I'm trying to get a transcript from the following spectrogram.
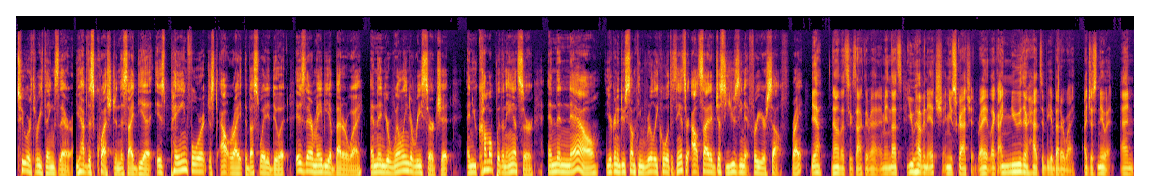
two or three things there. You have this question, this idea is paying for it just outright the best way to do it? Is there maybe a better way? And then you're willing to research it and you come up with an answer and then now you're going to do something really cool with this answer outside of just using it for yourself right? Yeah no that's exactly right. I mean that's you have an itch and you scratch it right? Like i knew there had to be a better way. I just knew it. And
